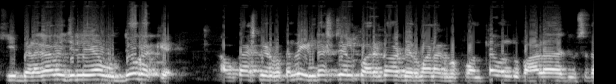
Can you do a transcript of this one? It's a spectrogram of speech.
ಈ ಬೆಳಗಾವಿ ಜಿಲ್ಲೆಯ ಉದ್ಯೋಗಕ್ಕೆ ಅವಕಾಶ ನೀಡ್ಬೇಕಂದ್ರೆ ಇಂಡಸ್ಟ್ರಿಯಲ್ ಕಾರಿಡಾರ್ ನಿರ್ಮಾಣ ಆಗಬೇಕು ಅಂತ ಒಂದು ಬಹಳ ದಿವಸದ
